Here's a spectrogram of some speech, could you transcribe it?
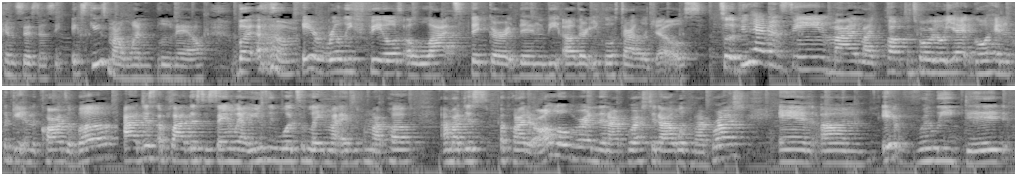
consistency. Excuse my one blue nail, but um, it really feels a lot thicker than the other Eco Styler gels. So if you haven't seen my like puff tutorial yet, go ahead and click it in the cards above. I just applied this the same way I usually would to lay my exit for my puff. Um, I just applied it all over and then I brushed it out with my brush and um, it really did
